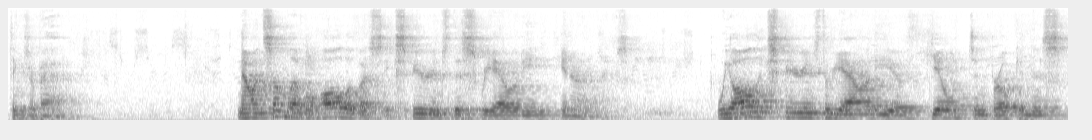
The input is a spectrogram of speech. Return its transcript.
Things are bad. Now, on some level, all of us experience this reality in our lives. We all experience the reality of guilt and brokenness.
